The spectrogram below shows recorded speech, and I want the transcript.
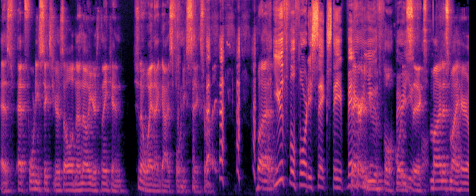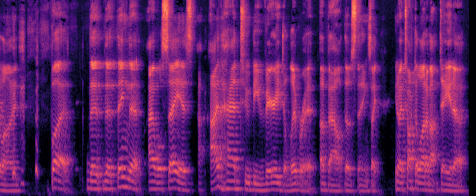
as at 46 years old, and I know you're thinking, there's no way that guy's 46, right? but youthful 46, Steve. Very, very youthful 46, very youthful. minus my hairline. but the the thing that I will say is I've had to be very deliberate about those things. Like, you know, I talked a lot about data,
